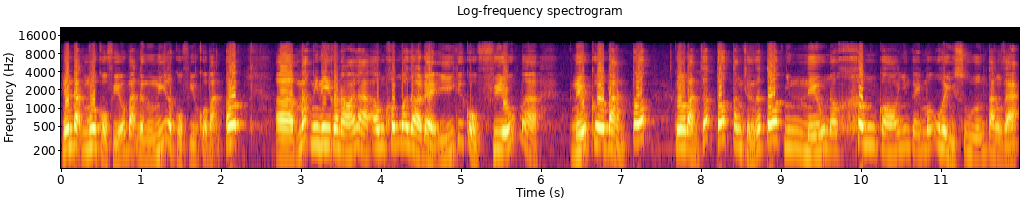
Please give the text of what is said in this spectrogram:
Nên bạn mua cổ phiếu bạn đừng nghĩ là cổ phiếu của bạn tốt. Uh, Mark Mini có nói là ông không bao giờ để ý cái cổ phiếu mà nếu cơ bản tốt cơ bản rất tốt tăng trưởng rất tốt nhưng nếu nó không có những cái mẫu hình xu hướng tăng giá.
